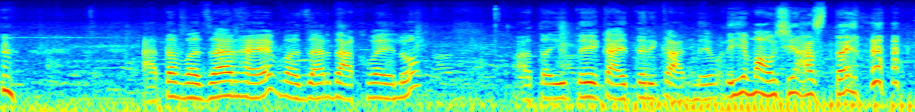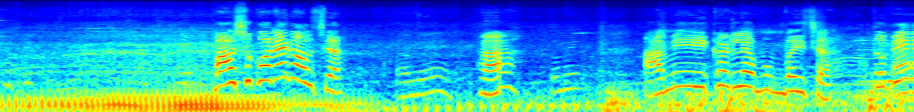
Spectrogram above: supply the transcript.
आता बाजार आहे बाजार दाखवायलो. आता इथे काहीतरी कांदे हे मावशी हसताय मावशी कोण आहे गावच्या? हा? आम्ही इकडल्या मुंबईच्या. तुम्ही?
